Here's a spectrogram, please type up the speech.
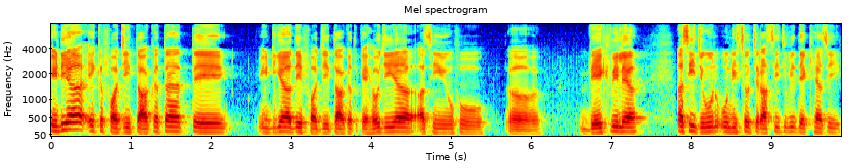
ਇੰਡੀਆ ਇੱਕ ਫੌਜੀ ਤਾਕਤ ਹੈ ਤੇ ਇੰਡੀਆ ਦੀ ਫੌਜੀ ਤਾਕਤ ਕਿਹੋ ਜੀ ਆ, ਅਸੀਂ ਉਹ ਦੇਖ ਵੀ ਲਿਆ। ਅਸੀਂ ਜੂਨ 1984 ਚ ਵੀ ਦੇਖਿਆ ਸੀ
